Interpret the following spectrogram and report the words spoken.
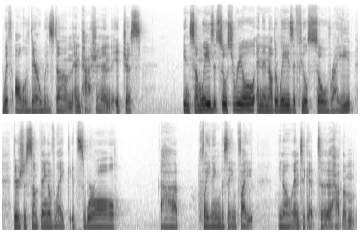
with all of their wisdom and passion. It just in some ways it's so surreal and in other ways it feels so right. There's just something of like it's we're all uh, fighting the same fight, you know, and to get to have them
